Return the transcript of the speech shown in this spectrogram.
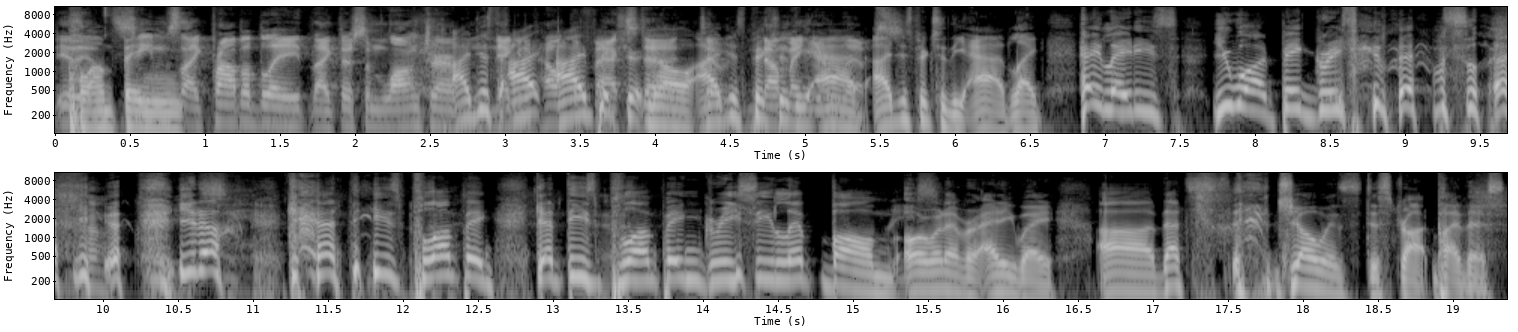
It, Plumping. seems like probably like there's some long term I just, negative I, health I effects picture to, no, to I just picture the ad. lips. I just picture the ad, like, "Hey, ladies, you want big greasy lips? Like, you, you know, get these plumping, get these plumping greasy lip balm or whatever." Anyway, uh, that's Joe is distraught by this.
